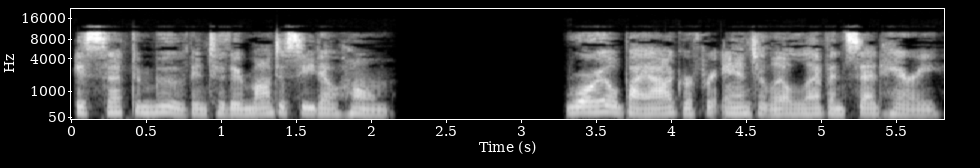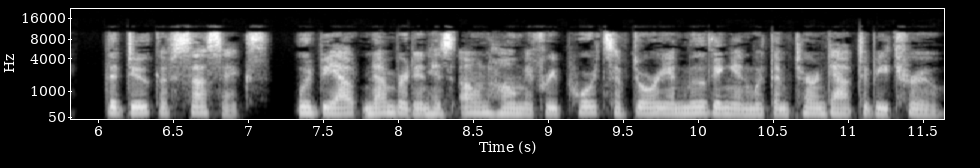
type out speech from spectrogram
is set to move into their Montecito home. Royal biographer Angela Levin said Harry, the Duke of Sussex, would be outnumbered in his own home if reports of Doria moving in with them turned out to be true.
